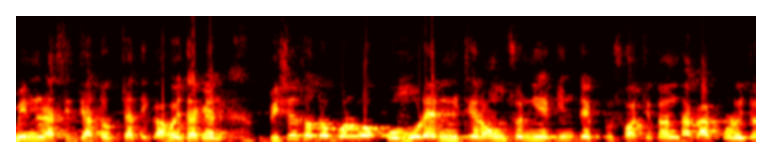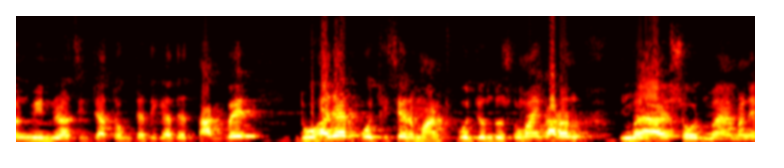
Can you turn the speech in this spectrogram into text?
মিন রাশির জাতক জাতিকা হয়ে থাকেন, বিশেষত বলব কোমরের নিচের অংশ নিয়ে কিন্তু একটু সচেতন থাকার প্রয়োজন মিন রাশির জাতক জাতিকাদের থাকবে। দু হাজার মার্চ পর্যন্ত সময়, কারণ মানে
